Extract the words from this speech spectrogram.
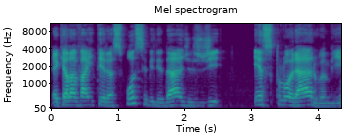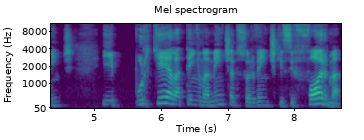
é que ela vai ter as possibilidades de explorar o ambiente e porque ela tem uma mente absorvente que se forma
